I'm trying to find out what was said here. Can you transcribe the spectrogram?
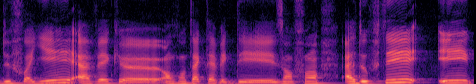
de foyers, avec, euh, en contact avec des enfants adoptés. Et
